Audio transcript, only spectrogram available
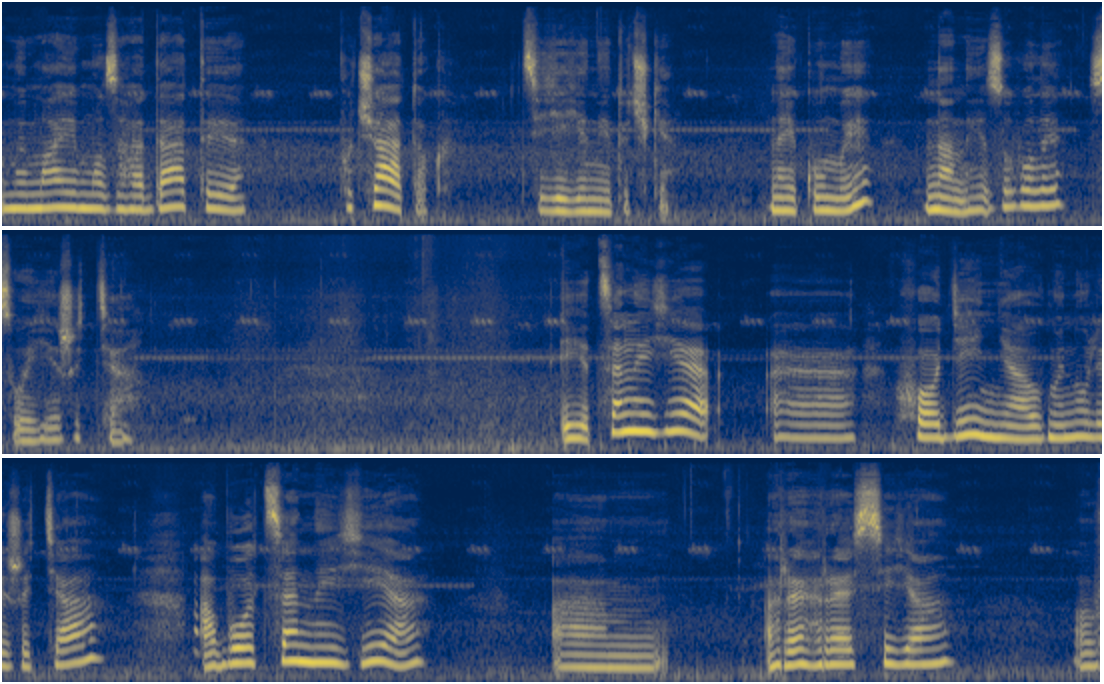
ми маємо згадати початок цієї ниточки, на яку ми нанизували своє життя. І це не є е, ходіння в минуле життя, або це не є ем, регресія в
